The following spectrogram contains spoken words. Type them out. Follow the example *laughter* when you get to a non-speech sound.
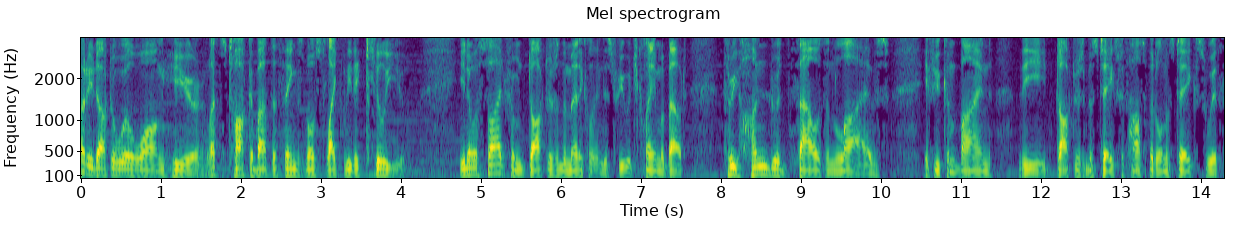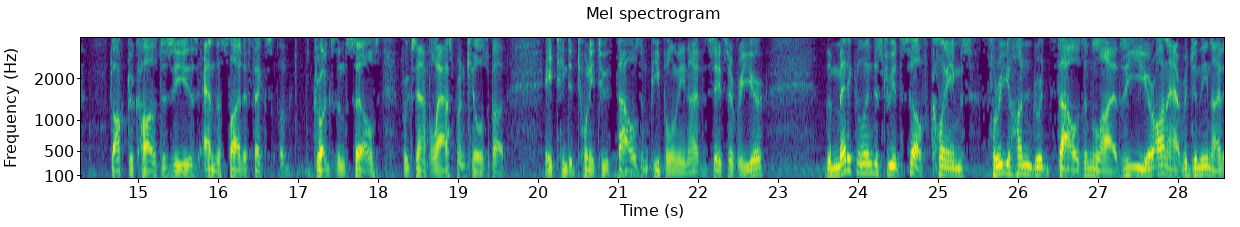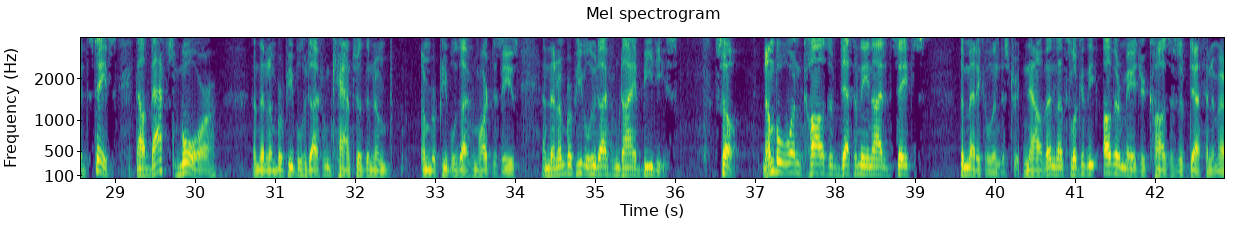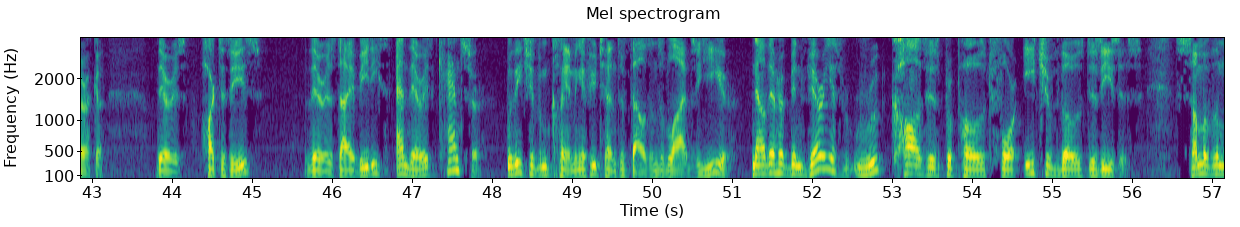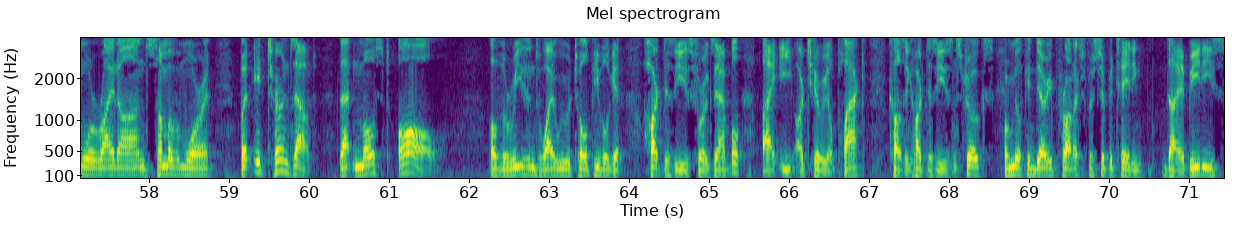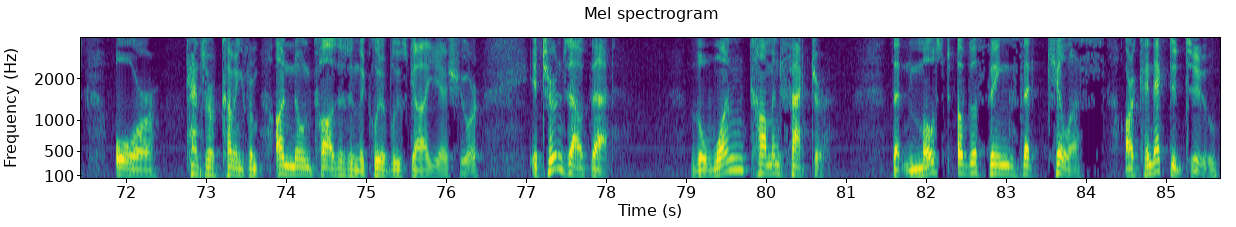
Howdy, Dr. Will Wong here. Let's talk about the things most likely to kill you. You know, aside from doctors in the medical industry, which claim about 300,000 lives, if you combine the doctor's mistakes with hospital mistakes, with doctor caused disease, and the side effects of drugs themselves. For example, aspirin kills about 18 to 22,000 people in the United States every year. The medical industry itself claims 300,000 lives a year on average in the United States. Now, that's more than the number of people who die from cancer, the num- number of people who die from heart disease, and the number of people who die from diabetes. So, number one cause of death in the United States the medical industry. Now, then, let's look at the other major causes of death in America there is heart disease, there is diabetes, and there is cancer, with each of them claiming a few tens of thousands of lives a year. Now, there have been various root causes proposed for each of those diseases. Some of them were right on, some of them weren't, but it turns out that most all of the reasons why we were told people get heart disease, for example, i.e., arterial plaque causing heart disease and strokes, or milk and dairy products precipitating diabetes, or cancer coming from unknown causes in the clear blue sky, yeah, sure. It turns out that the one common factor that most of the things that kill us are connected to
